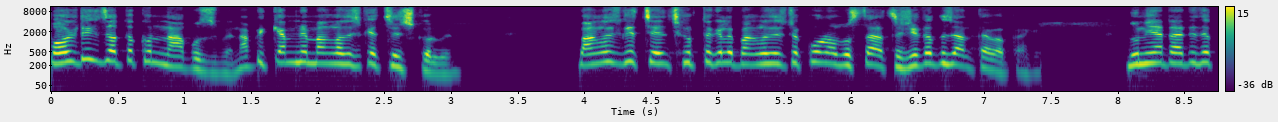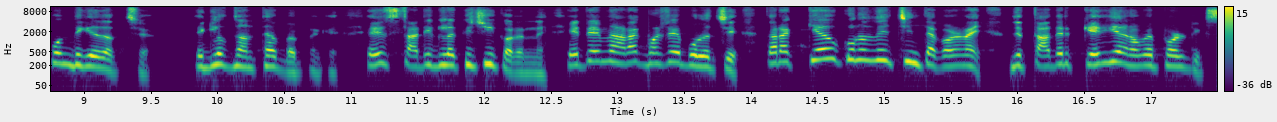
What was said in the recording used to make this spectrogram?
পলিটিক্স যতক্ষণ না বুঝবেন, আপনি কেমনে বাংলাদেশকে চেঞ্জ করবেন? বাংলাদেশকে চেঞ্জ করতে গেলে বাংলাদেশটা কোন অবস্থা আছে সেটা তো জানতে হবে আপনাকে। দুনিয়াটা এটিতে কোন দিকে যাচ্ছে, এগুলো জানতে হবে আপনাকে। এই স্টাডিগুলো কিছুই করেন নাই। এটা আমি আর ভাষায় বলেছি, তারা কেউ কোনোদিন চিন্তা করে নাই যে তাদের কেরিয়ার হবে পলিটিক্স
